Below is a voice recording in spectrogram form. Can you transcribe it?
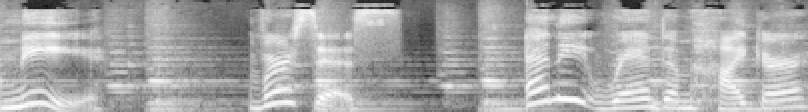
Me versus any random hiker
